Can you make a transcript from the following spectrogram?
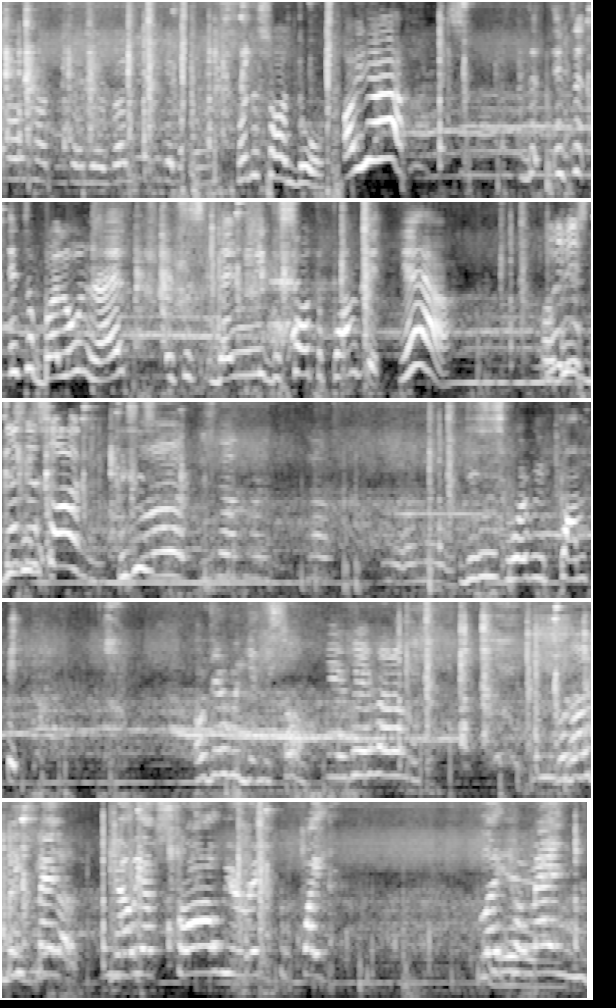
too. So it's not inside there, but you can get the coins. What does saw do? Oh yeah! It's- It's a, it's a balloon, right? It's a, then we need the saw to pump it. Yeah. Oh, What this, is this this is on? this is No, it's not not, oh no. this is where we pump it. Oh, there we get the saw. Here, here, follow me. Go to the basement. Now we have saw. We are ready to fight. Like Yeah. a man.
